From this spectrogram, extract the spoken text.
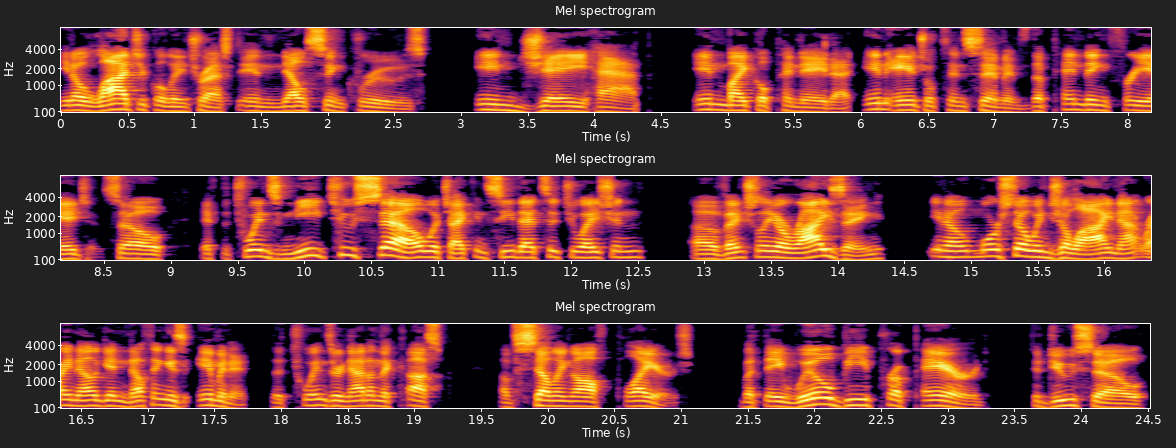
you know, logical interest in Nelson Cruz, in J Happ, in Michael Pineda, in Andrelton Simmons, the pending free agent. So if the Twins need to sell, which I can see that situation uh, eventually arising, you know, more so in July, not right now. Again, nothing is imminent. The Twins are not on the cusp of selling off players but they will be prepared to do so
